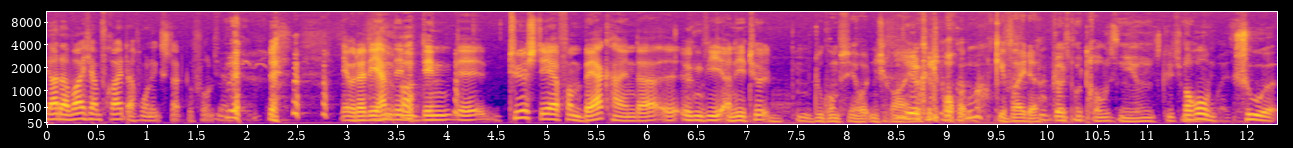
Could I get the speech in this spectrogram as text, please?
Ja, da war ich am Freitag, wo nichts stattgefunden hat. Ja, oder die haben den, den äh, Türsteher vom Berghain da äh, irgendwie an die Tür. Du kommst hier heute nicht rein. Ja, genau. Komm, Geh weiter. Bleib mal draußen hier. Warum? vorbei. Schuhe.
